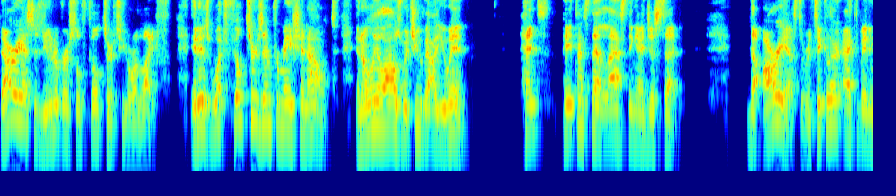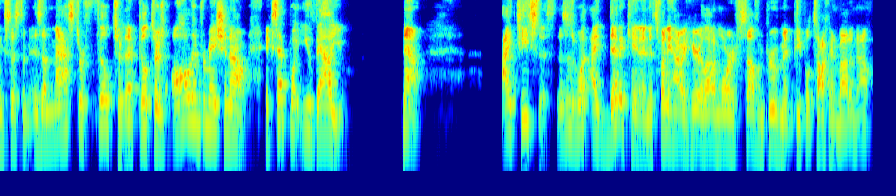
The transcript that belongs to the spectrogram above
The RAS is a universal filter to your life. It is what filters information out and only allows what you value in. Hence, pay attention to that last thing I just said. The RAS, the reticular activating system, is a master filter that filters all information out except what you value. Now, I teach this. This is what I dedicate. And it's funny how I hear a lot of more self improvement people talking about it now.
